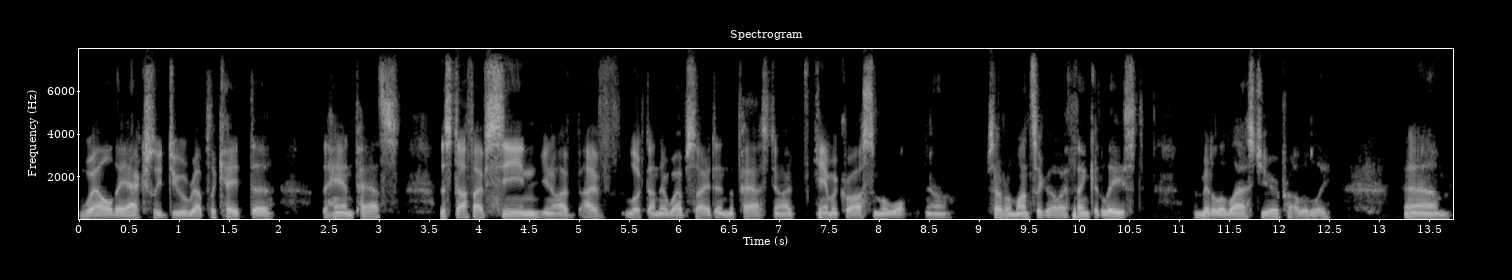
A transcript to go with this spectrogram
well they actually do replicate the, the hand paths. The stuff I've seen, you know, I've, I've looked on their website in the past, you know, I came across them, you know, several months ago, I think at least the middle of last year, probably. Um,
